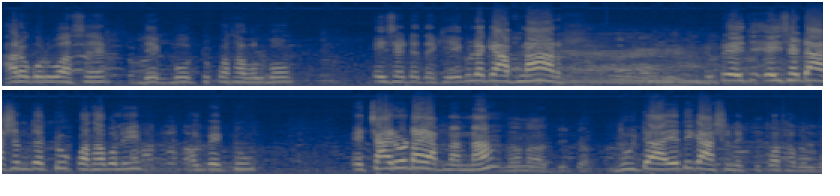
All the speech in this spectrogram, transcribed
আরও গরু আছে দেখব একটু কথা বলব। এই সাইডে দেখি এগুলো কি আপনার? একটু এই যে- এই সাইডে আসেন তো একটু কথা বলি অল্প একটু। এই চারোটাই আপনার না? না না দুইটা। দুইটা এদিকে আসেন একটু কথা বলব।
